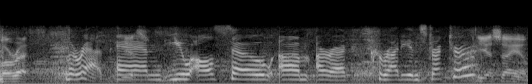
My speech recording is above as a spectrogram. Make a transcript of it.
Loreth. Loreth. And you also um, are a karate instructor. Yes, I am.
